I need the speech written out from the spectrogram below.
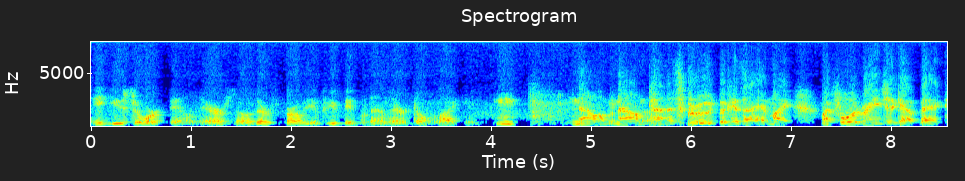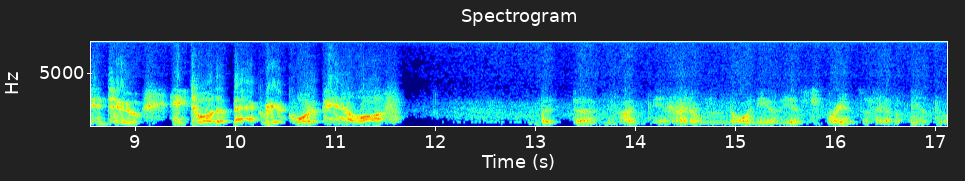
he used to work down there, so there's probably a few people down there that don't like him. Now I'm now I'm kind of screwed because I had my my Ford Ranger got backed into, and he tore the back rear quarter panel off. But uh, I, I don't even know any of his friends that have a Pinto.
